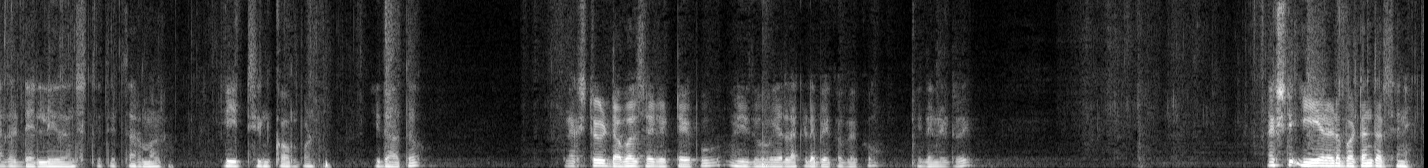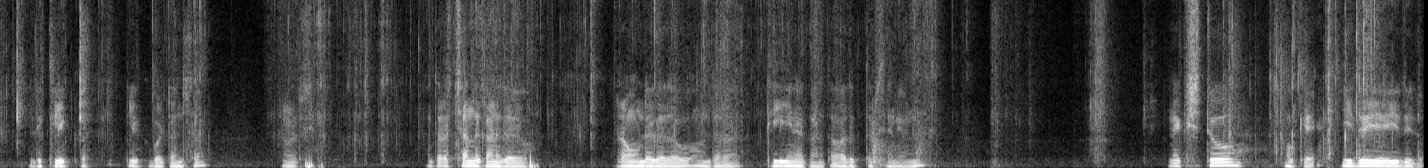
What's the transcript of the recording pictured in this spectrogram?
ಅದು ಡೆಲ್ಲಿ ಅನಿಸ್ತೈತಿ ಥರ್ಮಲ್ ಹೀಟ್ ಸಿಂಕ್ ಕಾಂಪೌಂಡ್ ಇದಾತು. ನೆಕ್ಸ್ಟ್ ಡಬಲ್ ಸೈಡೆಡ್ ಟೇಪು ಇದು ಎಲ್ಲ ಕಡೆ ಬೇಕಾಗಬೇಕು. ಬೇಕು ಇದನ್ನಿಡ್ರಿ ನೆಕ್ಸ್ಟ್ ಈ ಎರಡು ಬಟನ್ ತರ್ಸೀನಿ. ಇದು ಕ್ಲಿಕ್ ಕ್ಲಿಕ್ ಬಟನ್ಸ್ ನೋಡಿರಿ. ಒಂಥರ ಚಂದ ಕಾಣಿದಾವೆ ಇವು ರೌಂಡಾಗಿ ಅದಾವು, ಒಂಥರ ಕ್ಲೀನಾಗಿ ಕಾಣ್ತಾವೆ ಅದಕ್ಕೆ ತರ್ಸೀನಿ ಇವನ್ನ ನೆಕ್ಸ್ಟು ಓಕೆ ಇದು ಇದು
